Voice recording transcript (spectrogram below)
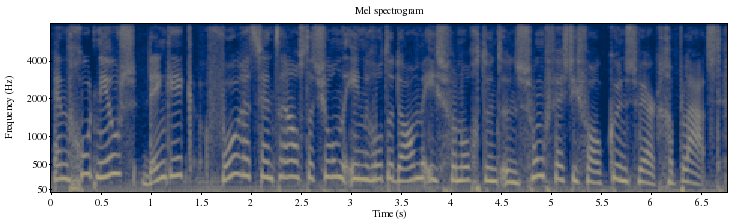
En goed nieuws, denk ik. Voor het Centraal Station in Rotterdam is vanochtend een Songfestival kunstwerk geplaatst.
